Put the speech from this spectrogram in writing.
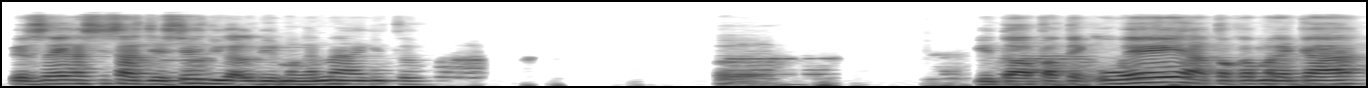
biar saya kasih suggestion juga lebih mengena gitu itu apa take away atau ke mereka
